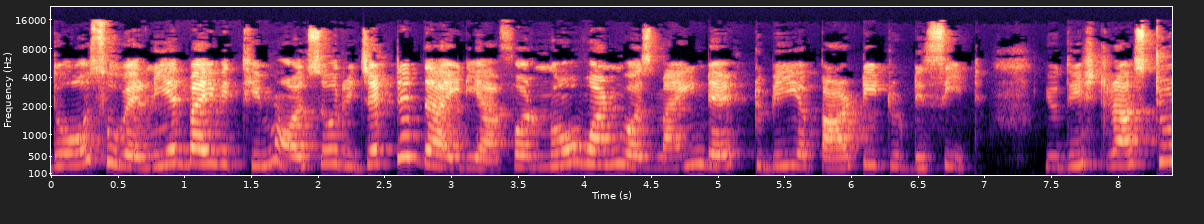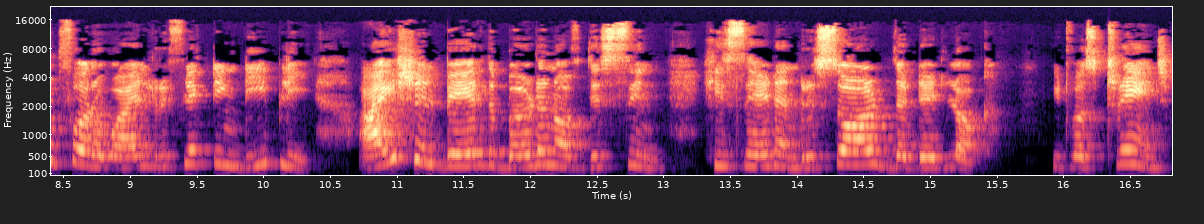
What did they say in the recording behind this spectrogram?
Those who were nearby with him also rejected the idea, for no one was minded to be a party to deceit. Yudhishthira stood for a while reflecting deeply. I shall bear the burden of this sin, he said, and resolved the deadlock. It was strange,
